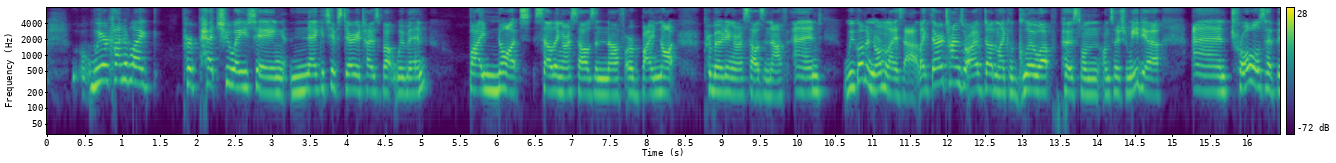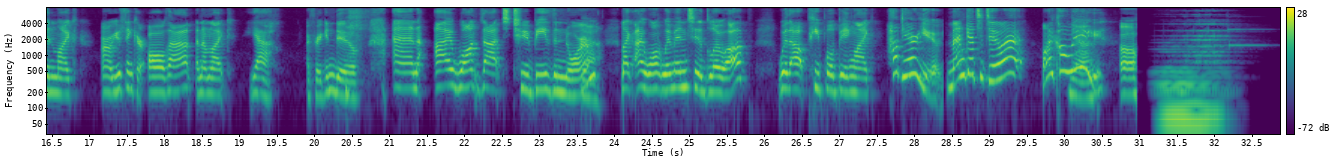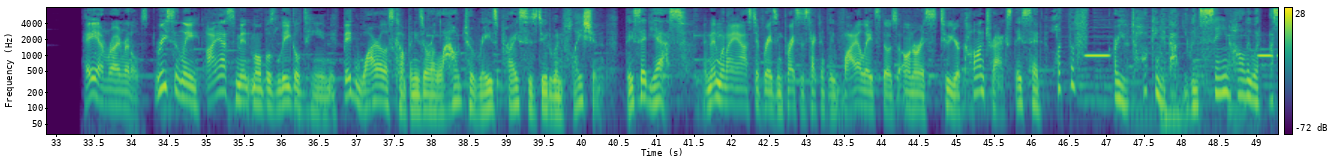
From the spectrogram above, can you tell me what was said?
we're kind of like perpetuating negative stereotypes about women by not selling ourselves enough or by not promoting ourselves enough. And we've got to normalize that. Like there are times where I've done like a glow up post on, on social media and trolls have been like, oh, you think you're all that? And I'm like, yeah, I freaking do. and I want that to be the norm. Yeah. Like, I want women to glow up without people being like, how dare you? Men get to do it. Why can't yeah. we? Oh. Hey, I'm Ryan Reynolds. Recently, I asked Mint Mobile's legal team if big wireless companies are allowed to raise prices due to inflation. They said yes. And then when I asked if raising prices technically violates those onerous two year contracts, they said, What the f are you talking about, you insane Hollywood ass?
